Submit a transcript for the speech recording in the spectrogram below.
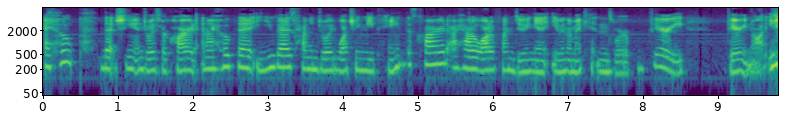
I hope that she enjoys her card, and I hope that you guys have enjoyed watching me paint this card. I had a lot of fun doing it, even though my kittens were very, very naughty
